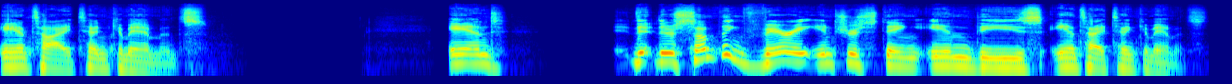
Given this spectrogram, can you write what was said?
anti Ten Commandments. And th- there's something very interesting in these anti Ten Commandments.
